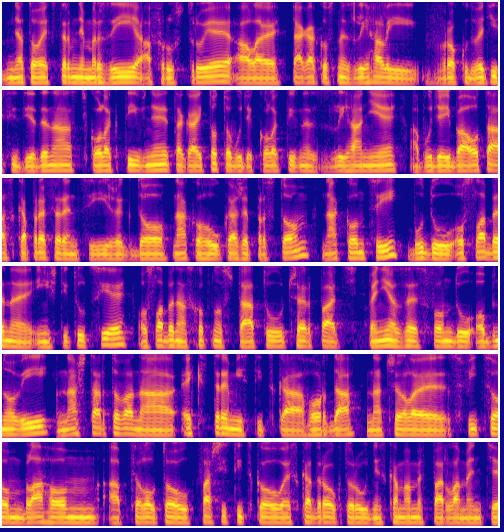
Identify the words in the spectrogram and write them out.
Mňa to extrémne mrzí a frustruje, ale tak ako sme zlyhali v roku 2011 kolektívne, tak aj toto bude kolektívne zlyhanie a bude iba otázka preferencií, že kto na koho ukáže prstom. Na konci budú oslabené inštitúcie, oslabená schopnosť štátu čerpať peniaze z fondu obnovy, naštartovaná extrémistická horda na čele s Ficom, Blahom a celou tou fašistickou eskadrou, ktorú dneska máme v parlamente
